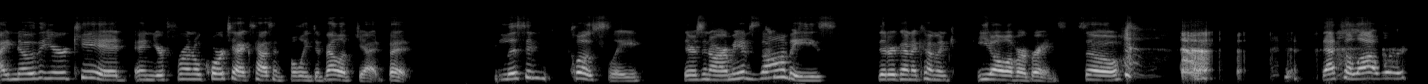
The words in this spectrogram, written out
I know that you're a kid and your frontal cortex hasn't fully developed yet, but listen closely. There's an army of zombies that are going to come and eat all of our brains. So that's a lot worse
